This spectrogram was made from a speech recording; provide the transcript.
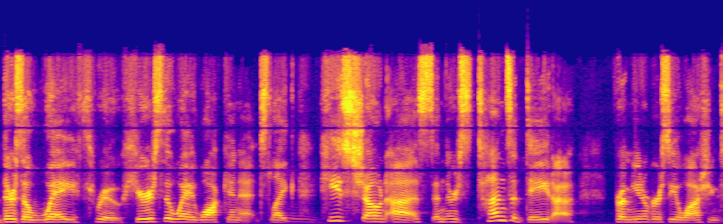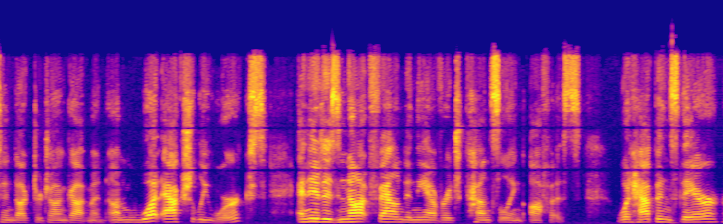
There's a way through. Here's the way walk in it. Like mm. he's shown us and there's tons of data from University of Washington, Dr. John Gottman, on what actually works, and it is not found in the average counseling office. What happens there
